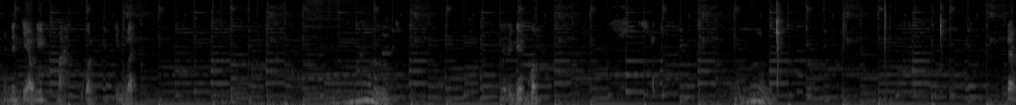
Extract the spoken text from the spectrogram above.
เน้นๆแจวนี้มาทุกคนทีมึงเลยอืมเนี่ยเด็กๆทุกคน แก้ม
